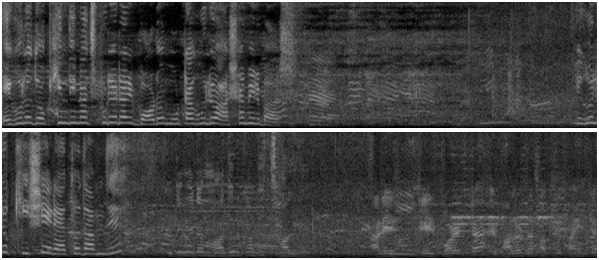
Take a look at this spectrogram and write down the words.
এগুলো দক্ষিণ দিনাজপুরের আর বড় মোটাগুলো আসামের বাস। হ্যাঁ। এগুলো কিসের এত দাম যে? এটা এটা মাদুর কাঠের ছাল আর এর এর পরেরটা এই ভালোটা সবচেয়ে ফাইনটা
